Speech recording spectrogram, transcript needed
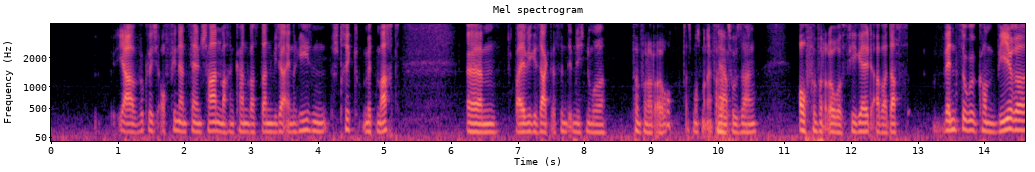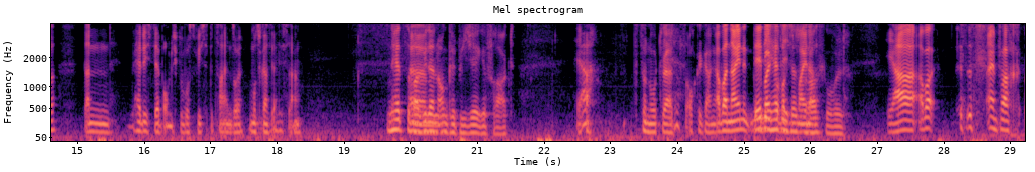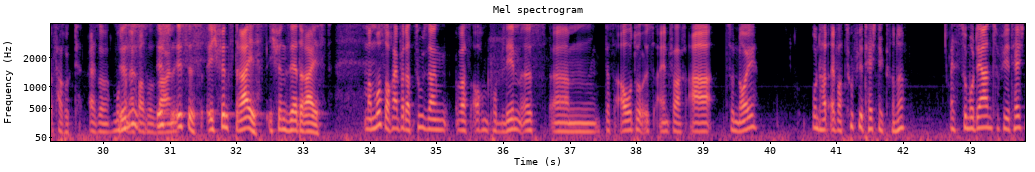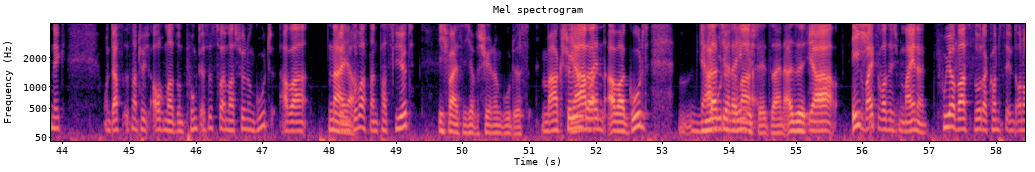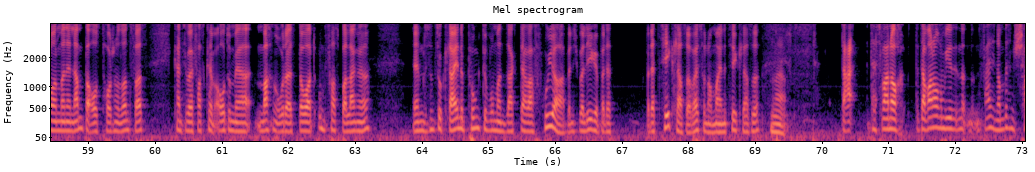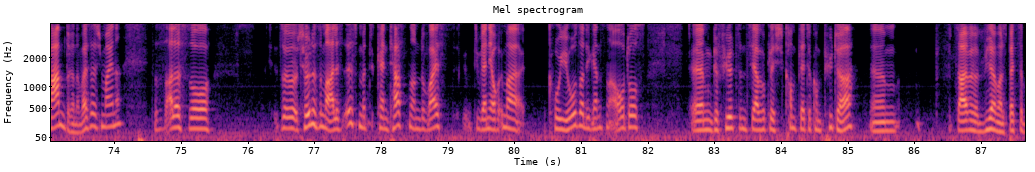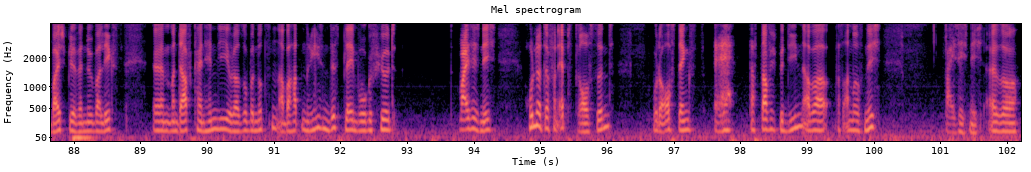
ja wirklich auch finanziellen Schaden machen kann, was dann wieder einen riesen Strick mitmacht. Ähm, weil, wie gesagt, es sind eben nicht nur 500 Euro. Das muss man einfach ja. dazu sagen. Auch 500 Euro ist viel Geld, aber das, wenn es so gekommen wäre, dann hätte ich selber auch nicht gewusst, wie ich es bezahlen soll. Muss ich ganz ehrlich sagen. Dann hättest du ähm, mal wieder einen Onkel PJ gefragt. Ja, zur Not wäre das auch gegangen. Aber nein, der hätte doch, ich das meine. rausgeholt. Ja, aber es ist einfach verrückt. Also muss es man ist, einfach so sagen. Ist, ist es. Ich finde es dreist. Ich finde es sehr dreist. Man muss auch einfach dazu sagen, was auch ein Problem ist, ähm, das Auto ist einfach A, zu neu und hat einfach zu viel Technik drin. Es ist zu modern, zu viel Technik. Und das ist natürlich auch immer so ein Punkt. Es ist zwar immer schön und gut, aber naja. wenn sowas dann passiert. Ich weiß nicht, ob es schön und gut ist. Mag schön ja, aber, sein, aber gut, ja, lass mich dahingestellt sein. Also ja, ich, du weißt, was ich meine. Früher war es so, da konntest du eben auch noch mal eine Lampe austauschen oder sonst was. Kannst du bei fast keinem Auto mehr machen oder es dauert unfassbar lange. Ähm, das sind so kleine Punkte, wo man sagt, da war früher, wenn ich überlege, bei der, bei der C-Klasse, weißt du noch, meine C-Klasse. Ja. Da, das war noch, da war noch irgendwie, weiß ich, noch ein bisschen Charme drin, weißt du, was ich meine? Das ist alles so, so schön es immer alles ist, mit keinen Tasten und du weißt, die werden ja auch immer kurioser, die ganzen Autos. Ähm, gefühlt sind es ja wirklich komplette Computer. Ähm, sagen wir wieder mal das beste Beispiel, wenn du überlegst, äh, man darf kein Handy oder so benutzen, aber hat ein riesen Display, wo gefühlt, weiß ich nicht, hunderte von Apps drauf sind, wo du auch denkst, äh, das darf ich bedienen, aber was anderes nicht. Weiß ich nicht. Also,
